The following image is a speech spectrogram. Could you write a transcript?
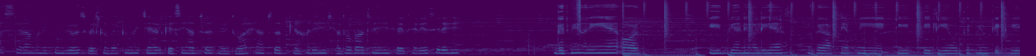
अस्सलाम वालेकुम viewers, welcome back to my channel. कैसे हैं आप सब? मेरी दुआ है आप सब यहाँ रहें, शादोबाद रहें, खैर खैरियत से रहें। गर्मी आ रही है और ईद भी आने वाली है। अगर आपने अपनी ईद के लिए और गर्मियों के लिए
